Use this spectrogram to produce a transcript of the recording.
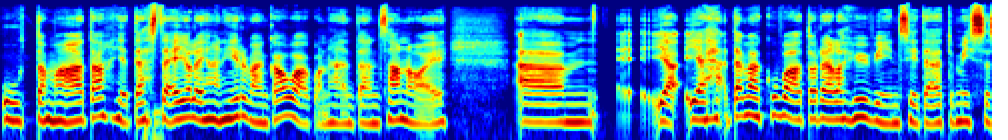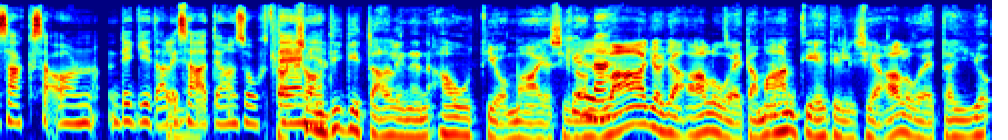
uutta maata, ja tästä ei ole ihan hirveän kauaa, kun hän tämän sanoi. Ähm, ja, ja tämä kuvaa todella hyvin sitä, että missä Saksa on digitalisaation suhteen. Saksa on digitaalinen autiomaa ja sillä Kyllä. on laajoja alueita, maantieteellisiä alueita, jo,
